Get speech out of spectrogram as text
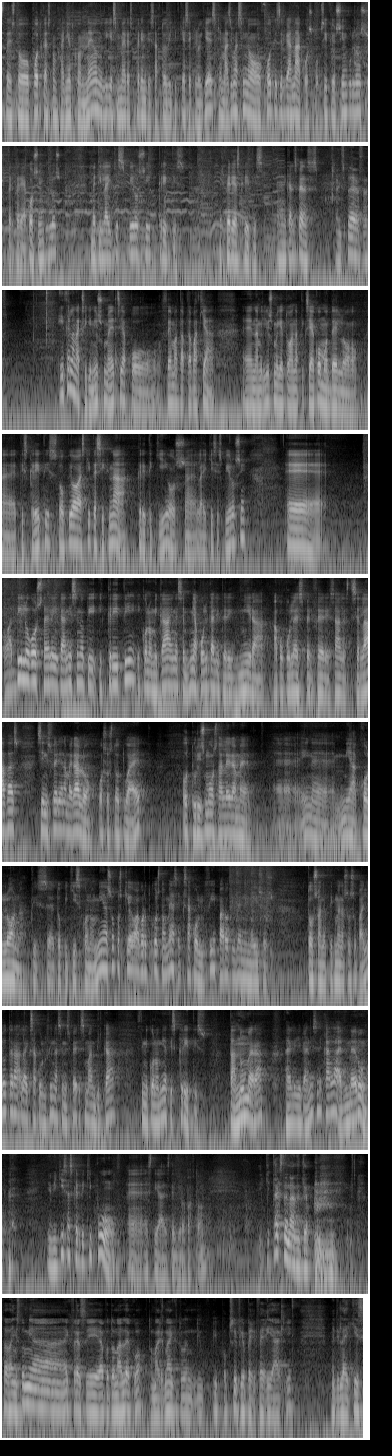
Είμαστε στο podcast των Χανιώτικων Νέων, λίγες ημέρες πριν τις αυτοδιοικητικές εκλογές και μαζί μας είναι ο Φώτης Ργανάκος, υποψήφιο σύμβουλος, περιφερειακός σύμβουλος, με τη Λαϊκή Συσπήρωση Κρήτης, Περιφέρειας Κρήτης. Ε, καλησπέρα σας. Καλησπέρα σας. Ήθελα να ξεκινήσουμε έτσι από θέματα από τα βαθιά, ε, να μιλήσουμε για το αναπτυξιακό μοντέλο ε, της Κρήτης, το οποίο ασκείται συχνά κριτική ως ε, λαϊκή συσπήρωση. Ε, ο αντίλογος, θα έλεγε κανείς, είναι ότι η Κρήτη οικονομικά είναι σε μια πολύ καλύτερη μοίρα από πολλές περιφέρειες άλλες της Ελλάδας. Συνεισφέρει ένα μεγάλο ποσοστό του ΑΕΠ. Ο τουρισμός, θα λέγαμε, ε, είναι μια κολόνα της ε, τοπικής οικονομίας, όπως και ο αγροτικός τομέας εξακολουθεί, παρότι δεν είναι ίσως τόσο ανεπτυγμένος όσο παλιότερα, αλλά εξακολουθεί να συνεισφέρει σημαντικά στην οικονομία της Κρήτης. Τα νούμερα, θα έλεγε κανείς, είναι καλά, ευημερούν. Η δική σας κριτική πού ε, εστιάζεται γύρω από αυτό; Κοιτάξτε να δείτε. Θα δανειστώ μια έκφραση από τον Αλέκο, το Μαρινάκη του υποψήφιο περιφερειάρχη, με τη λαϊκή,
